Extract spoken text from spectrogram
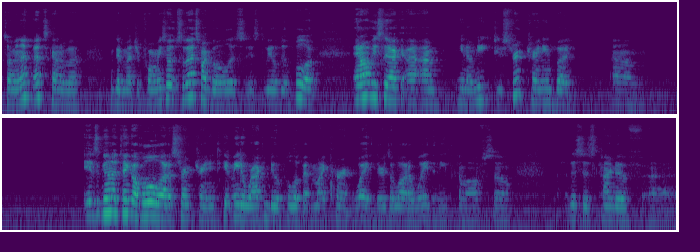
So I mean that that's kind of a a good metric for me. So so that's my goal is is to be able to do a pull up, and obviously I, I am you know need to do strength training, but um, it's gonna take a whole lot of strength training to get me to where I can do a pull up at my current weight. There's a lot of weight that needs to come off, so uh, this is kind of. Uh,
